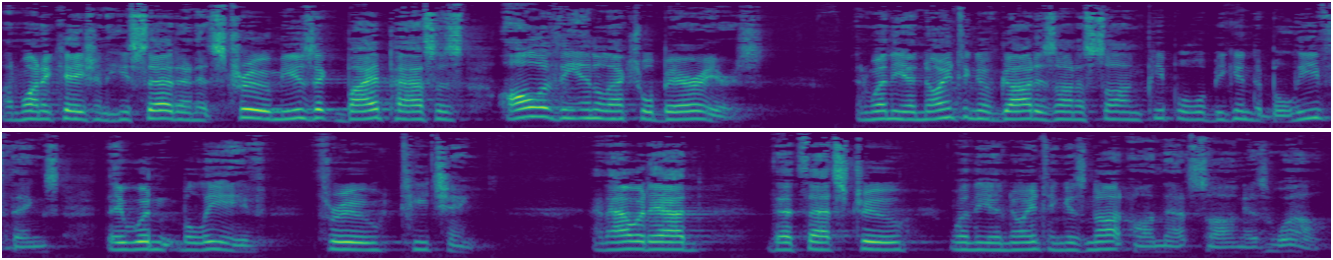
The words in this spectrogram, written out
On one occasion, he said, and it's true, music bypasses all of the intellectual barriers. And when the anointing of God is on a song, people will begin to believe things they wouldn't believe through teaching. And I would add that that's true when the anointing is not on that song as well.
